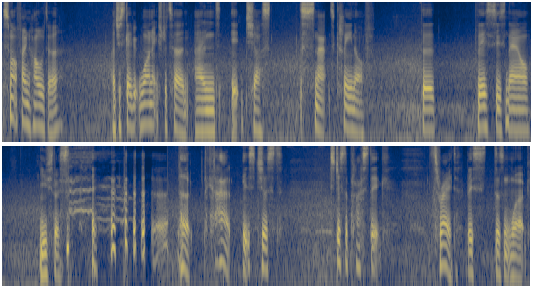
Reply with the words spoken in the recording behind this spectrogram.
smartphone holder, I just gave it one extra turn and it just snapped clean off. The, this is now useless. look, look at that. It's just, it's just a plastic thread. This doesn't work.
